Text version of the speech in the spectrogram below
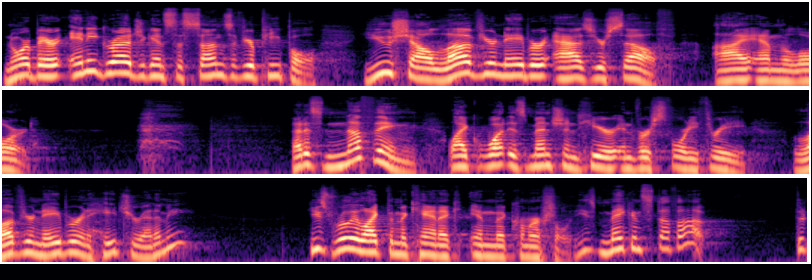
nor bear any grudge against the sons of your people. You shall love your neighbor as yourself." I am the Lord. that is nothing like what is mentioned here in verse 43. Love your neighbor and hate your enemy? He's really like the mechanic in the commercial. He's making stuff up. They're,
